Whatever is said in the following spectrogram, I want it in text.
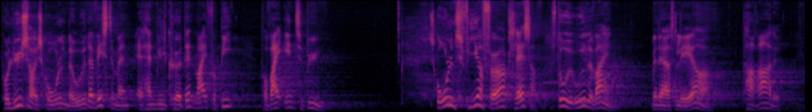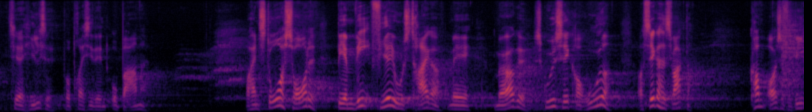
På Lyshøjskolen derude, der vidste man, at han ville køre den vej forbi på vej ind til byen. Skolens 44 klasser stod ude ved vejen med deres lærere parate til at hilse på præsident Obama. Og hans store sorte BMW firehjulstrækker med mørke, skudsikre ruder og sikkerhedsvagter kom også forbi.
